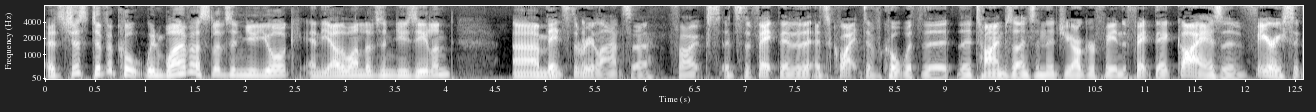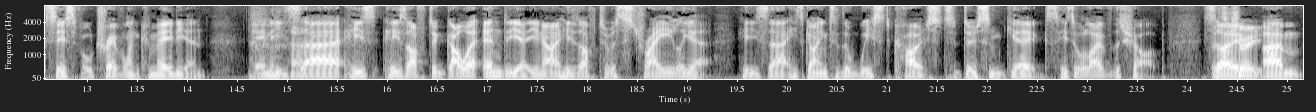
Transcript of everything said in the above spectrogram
it's just difficult when one of us lives in New York and the other one lives in New Zealand. Um, That's the real answer, folks. It's the fact that it, it's quite difficult with the, the time zones and the geography, and the fact that Guy is a very successful traveling comedian, and he's uh, he's he's off to Goa, India. You know, he's off to Australia. He's uh, he's going to the West Coast to do some gigs. He's all over the shop. So, That's true. Um,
